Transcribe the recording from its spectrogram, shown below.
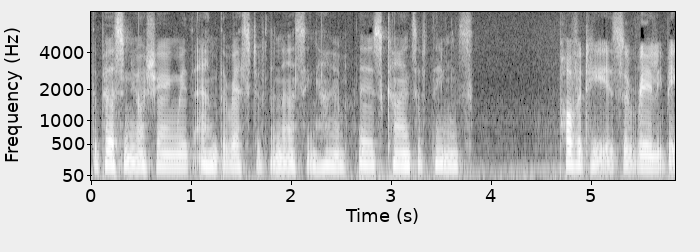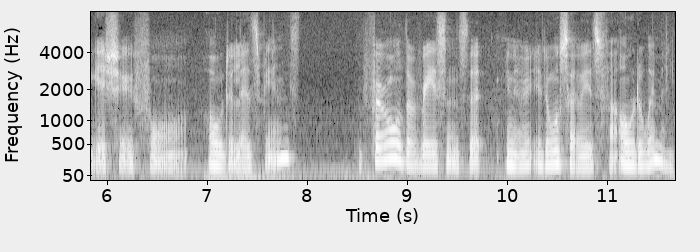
the person you're sharing with and the rest of the nursing home. Those kinds of things. Poverty is a really big issue for older lesbians for all the reasons that you know it also is for older women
